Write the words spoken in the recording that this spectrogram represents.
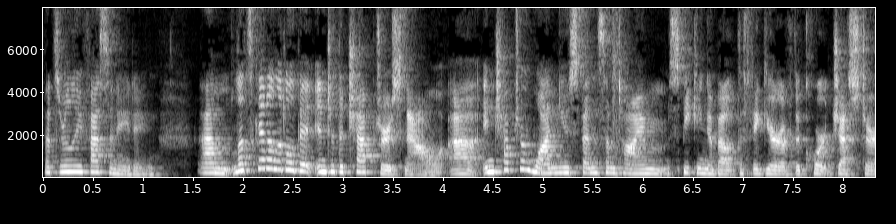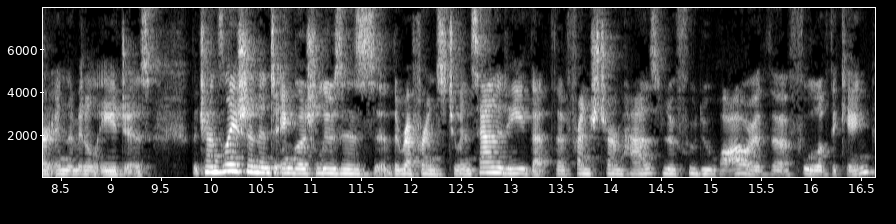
That's really fascinating. Um, let's get a little bit into the chapters now. Uh, in chapter one, you spend some time speaking about the figure of the court jester in the Middle Ages. The translation into English loses the reference to insanity that the French term has, le fou du roi, or the fool of the king.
